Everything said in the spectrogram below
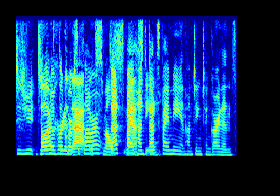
Did you? Did Oh, you know I've heard of that. It flower? smells that's by nasty. that's by me in Huntington Gardens.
